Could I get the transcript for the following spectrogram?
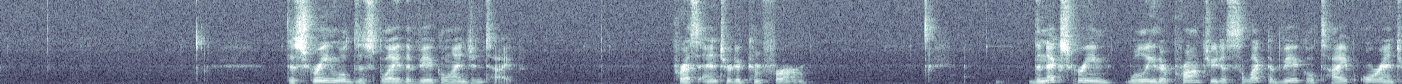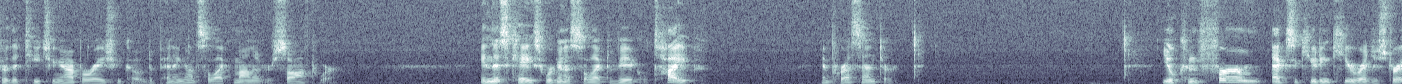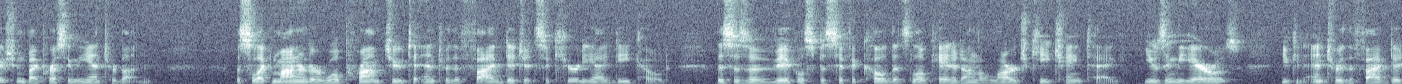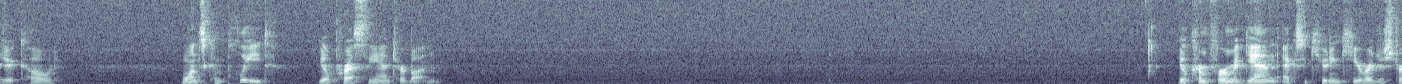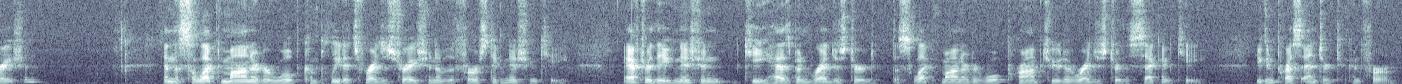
The screen will display the vehicle engine type. Press enter to confirm. The next screen will either prompt you to select a vehicle type or enter the teaching operation code depending on select monitor software. In this case we're going to select vehicle type and press enter. You'll confirm executing key registration by pressing the enter button. The select monitor will prompt you to enter the 5-digit security ID code. This is a vehicle-specific code that's located on the large keychain tag. Using the arrows, you can enter the 5-digit code. Once complete, you'll press the enter button. You'll confirm again executing key registration and the select monitor will complete its registration of the first ignition key. After the ignition key has been registered, the select monitor will prompt you to register the second key. You can press enter to confirm.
